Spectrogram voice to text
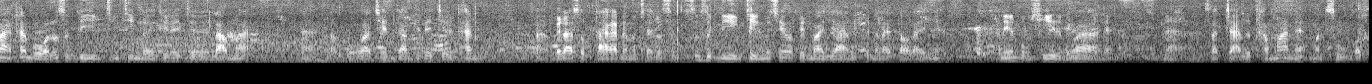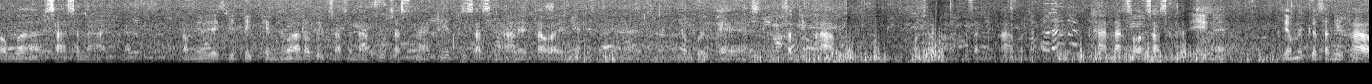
มากท่านบอกว่ารู้สึกดีจริง ๆ เลยที่ได้เจอลามะเราบอกว่าเช่นกันที่ได้เจอท่านเวลาสบตากันนะมันจะรู้สึกรู้สึกดีจริงๆ ไม่ใช่ว่าเป็นมายาหรือเป็นอะไรต่ออะไรเงี้ยอันนี้ผมชี้ถึงว่าเนี่ยสัจจะหรือธรรมะเนี่ยมันสูงกว่าคำว่าศาสนาอีกเราไม่ได้ยึดติดเพียงแค่ว่าเราเป็นศาสนาพุทธศาสนาคริสต์ศาสนาอะไรต่ออะไรเนี่ยเราเผยแผ่สันติภาพเพราะฉะนั้นสันติภาพมันถ้านักสอนศาสนาเองเนี่ย ยังไม่เกิดสันติภาพ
